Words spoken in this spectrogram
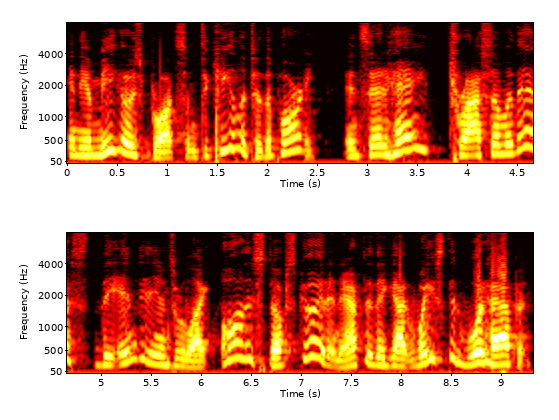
and the Amigos brought some tequila to the party and said, "Hey, try some of this." The Indians were like, "Oh, this stuff's good." And after they got wasted, what happened?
